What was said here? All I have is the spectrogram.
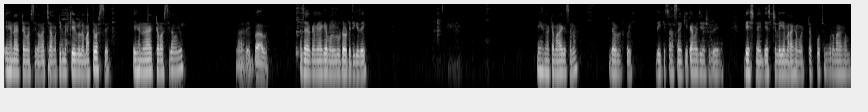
এখানে একটা মারছিলাম। আচ্ছা আমার টিমমেট কে এগুলো মারতে পারছে? এখানে আরেকটা মারছিলাম আমি। আরে বাল। আচ্ছা আমি আগে আমার লুট আউটের দিকে যাই। এখানে একটা মারা গেছে না? ডাউনলোড করি। দেখি কিছু আছে নাকি? কামের জিনিস হলে? বেস্ট নাই বেস্টে লেগে মারা খামো একটা প্রচুর বড় মারা খামো।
